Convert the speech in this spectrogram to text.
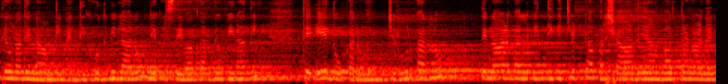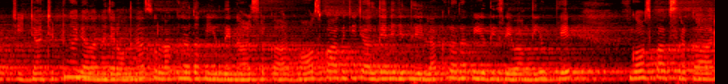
ਤੇ ਉਹਨਾਂ ਦੇ ਨਾਮ ਦੀ ਮਹਿੰਦੀ ਖੁਦ ਵੀ ਲਾ ਲਓ, ਜੇਕਰ ਸੇਵਾ ਕਰਦੇ ਹੋ ਪੀਰਾਂ ਦੀ, ਤੇ ਇਹ ਦੋ ਕਰਮ ਜ਼ਰੂਰ ਕਰ ਲਓ। ਅਤੇ ਨਾਲ ਗੱਲ ਕੀਤੀ ਕਿ ਚਿੱਟਾ ਪ੍ਰਸ਼ਾਦ ਜਾਂ ਵਰਤਣ ਵਾਲੀਆਂ ਚੀਜ਼ਾਂ ਚਿੱਟੀਆਂ ਜ਼ਿਆਦਾ ਨਜ਼ਰ ਆਉਂਦੀਆਂ। ਸੋ ਲੱਖ ਦਾਤਾ ਪੀਰ ਦੇ ਨਾਲ ਸਰਕਾਰ ਗੌਸ ਪਾਕ ਜੀ ਚੱਲਦੇ ਨੇ, ਜਿੱਥੇ ਲੱਖ ਦਾਤਾ ਪੀਰ ਦੀ ਸੇਵਾ ਹੁੰਦੀ ਹੈ, ਉੱਥੇ ਗੌਸ ਪਾਕ ਸਰਕਾਰ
